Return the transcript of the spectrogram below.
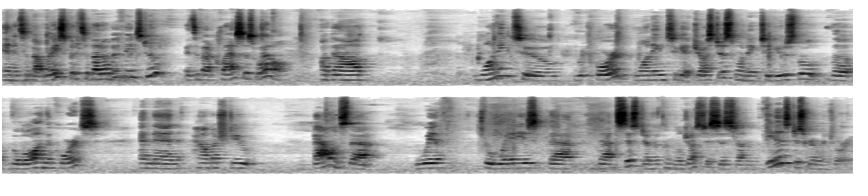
and it's about race, but it's about other things too. It's about class as well, about wanting to report, wanting to get justice, wanting to use the, the, the law in the courts, and then how much do you balance that with the ways that that system, the criminal justice system, is discriminatory.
